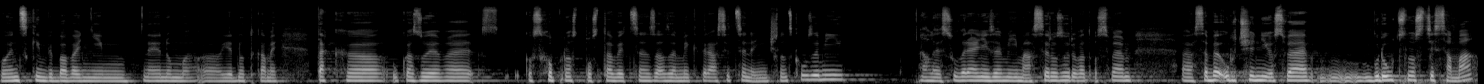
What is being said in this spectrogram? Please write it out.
vojenským vybavením, nejenom jednotkami, tak ukazujeme jako schopnost postavit se za zemi, která sice není členskou zemí, ale je suverénní zemí, má se rozhodovat o svém sebeurčení, o své budoucnosti sama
